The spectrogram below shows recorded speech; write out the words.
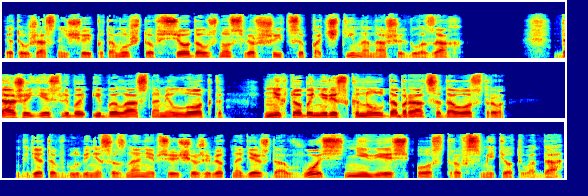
Это ужасно еще и потому, что все должно свершиться почти на наших глазах. Даже если бы и была с нами лодка, никто бы не рискнул добраться до острова. Где-то в глубине сознания все еще живет надежда, а вось не весь остров сметет вода.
